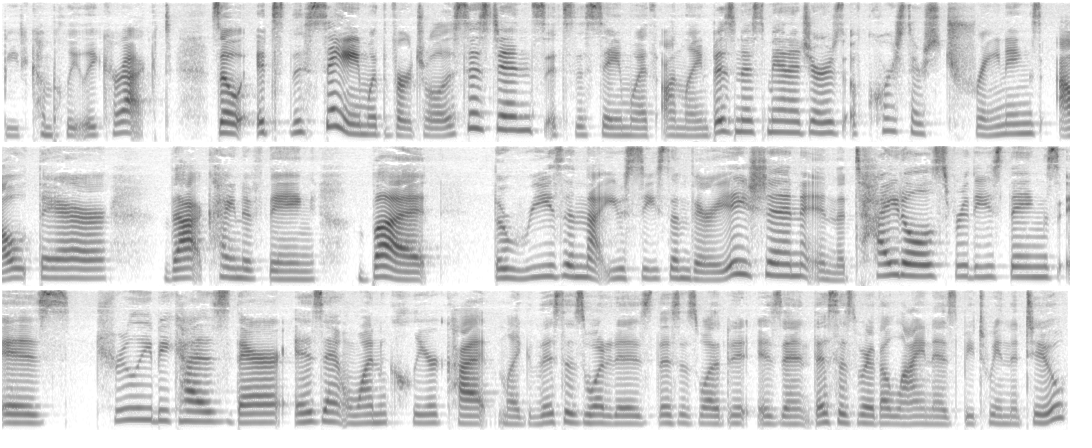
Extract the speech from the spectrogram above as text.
be completely correct. So it's the same with virtual assistants, it's the same with online business managers. Of course, there's trainings out there, that kind of thing. But the reason that you see some variation in the titles for these things is truly because there isn't one clear cut, like, this is what it is, this is what it isn't, this is where the line is between the two.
